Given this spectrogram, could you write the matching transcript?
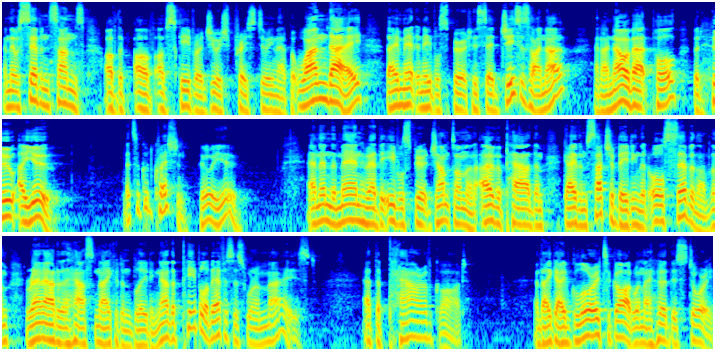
And there were seven sons of, the, of, of Sceva, a Jewish priest, doing that. But one day they met an evil spirit who said, Jesus I know, and I know about Paul, but who are you? That's a good question. Who are you? And then the man who had the evil spirit jumped on them and overpowered them, gave them such a beating that all seven of them ran out of the house naked and bleeding. Now, the people of Ephesus were amazed at the power of God. And they gave glory to God when they heard this story.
